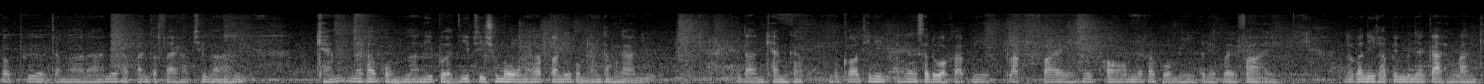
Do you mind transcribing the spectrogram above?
ก็เพื่อจะมาร้านนี้ครับร้านกาแฟครับชื่อร้านแคมป์นะครับผมร้านนี้เปิด 24 ชั่วโมงนะครับ ตอนนี้ผมนั่งทำงานอยู่ที่ร้านแคมป์ครับแล้วก็ที่นี่ค่อนข้างสะดวกครับมีปลั๊กไฟให้พร้อมนะครับ ผมมีอินเทอร์เน็ต Wi-Fi แล้วก็นี่ครับเป็นบรรยากาศของร้านแค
